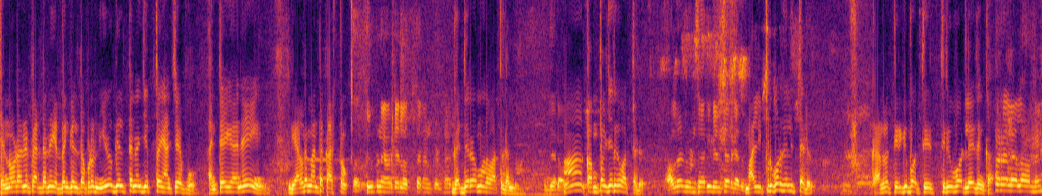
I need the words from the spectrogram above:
చిన్నవాడని పెద్దని యుద్ధం గెలితేప్పుడు నేను గెలుతానని చెప్తాను ఎంతసేపు. అంతేగాని గెలడం ఎంత కష్టం. తూర్పున వస్తారనుకుంటున్నారు? గద్దెరావు వస్తాడమ్మా కంపల్సరీగా వస్తాడు. ఆల్రెడీ రెండు సార్లు గెలిచారు కదా. మళ్ళీ ఇప్పుడు కూడా గెలుస్తాడు. అందులో తిరిగిపో తిరిగిపోవట్లేదు లేదు ఇంకా. వ్యాపారాలు ఎలా ఉన్నాయి?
